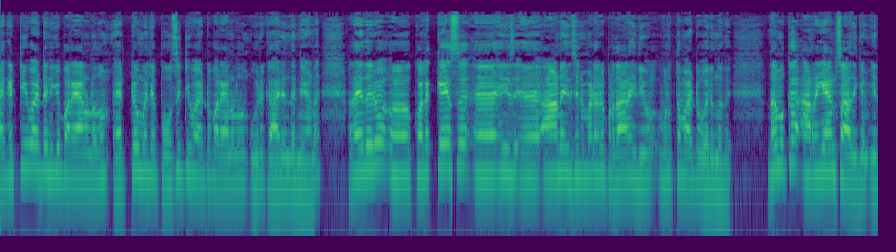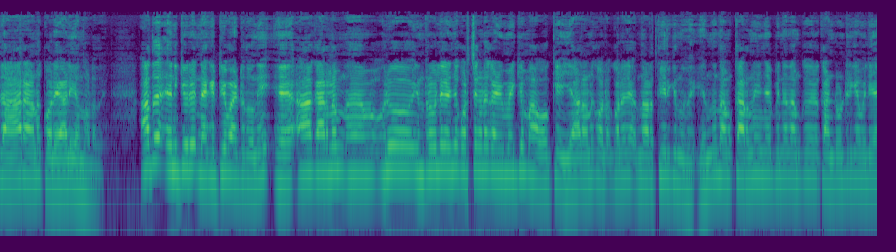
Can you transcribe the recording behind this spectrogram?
നെഗറ്റീവായിട്ട് എനിക്ക് പറയാനുള്ളതും ഏറ്റവും വലിയ പോസിറ്റീവായിട്ട് പറയാനുള്ളതും ഒരു കാര്യം തന്നെയാണ്. അതായത് ഒരു കൊലക്കേസ് ആണ് ഈ സിനിമയുടെ ഒരു പ്രധാന ഇതിവൃത്തമായിട്ട് വരുന്നത്. നമുക്ക് അറിയാൻ സാധിക്കും ഇത് ആരാണ് കൊലയാളി എന്നുള്ളത്. അത് എനിക്കൊരു നെഗറ്റീവായിട്ട് തോന്നി. ആ കാരണം ഒരു ഇന്റർവ്യൂൽ കഴിഞ്ഞ് കുറച്ചും കൂടെ കഴിയുമ്പോഴേക്കും ആ ഓക്കെ ഇയാളാണ് കൊല കൊല നടത്തിയിരിക്കുന്നത്. എന്ന് നമുക്ക് അറിഞ്ഞു കഴിഞ്ഞാൽ പിന്നെ നമുക്ക് കണ്ടുകൊണ്ടിരിക്കാൻ വലിയ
